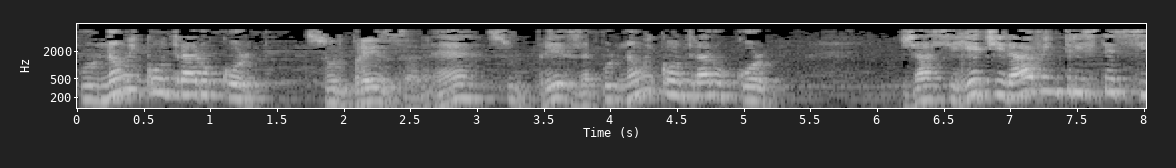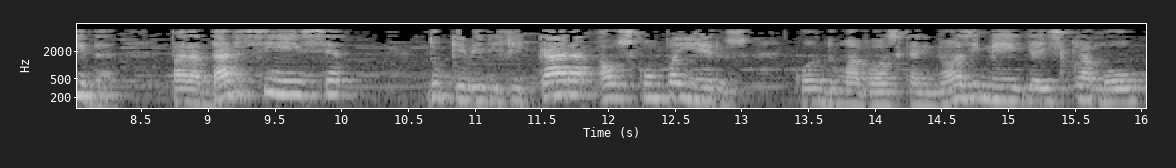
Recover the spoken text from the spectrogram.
por não encontrar o corpo. Surpresa, né? É, surpresa por não encontrar o corpo. Já se retirava entristecida para dar ciência do que verificara aos companheiros, quando uma voz carinhosa e meiga exclamou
